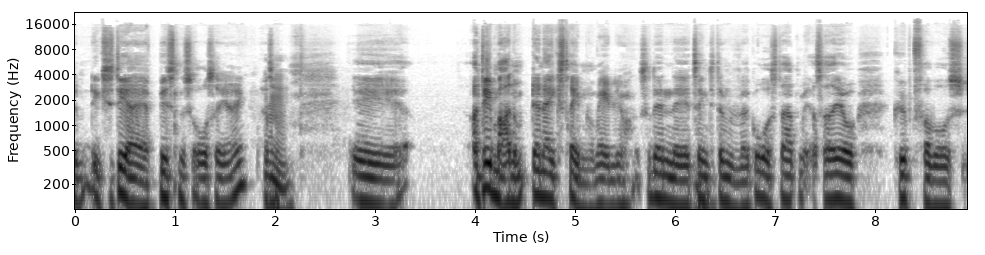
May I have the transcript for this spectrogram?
det eksisterer af business-årsager, ikke? Altså, Mm. Øh, og det er meget, den er ekstremt normal jo, så den øh, tænkte den ville være god at starte med. Og så havde jeg jo købt fra vores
